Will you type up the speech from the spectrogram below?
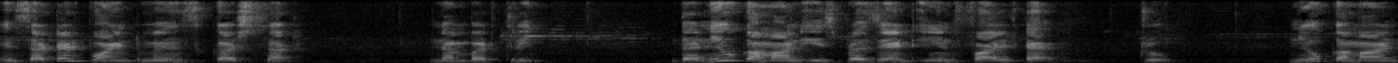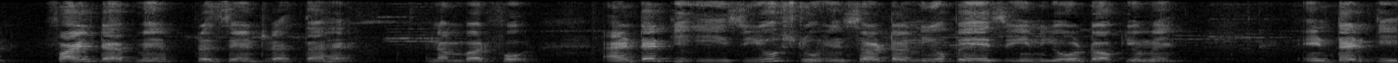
insertion point means cursor number three the new command is present in file tab true new command file tab में प्रेजेंट रहता है। Number four enter key is use to insert a new page in your document enter key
